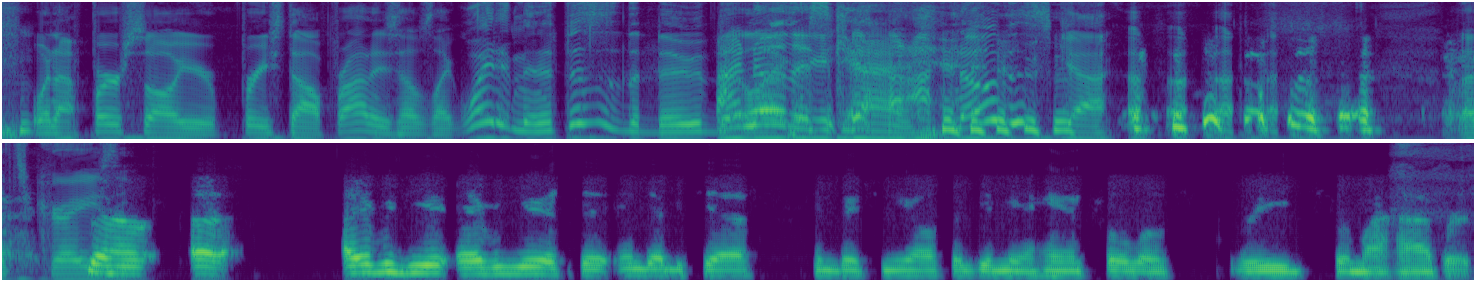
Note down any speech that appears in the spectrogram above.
when I first saw your Freestyle Fridays, I was like, wait a minute, this is the dude. That I know like- this guy. I know this guy. That's crazy. So uh, every year, every year at the NWTF convention, you also give me a handful of reeds for my hybrid.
